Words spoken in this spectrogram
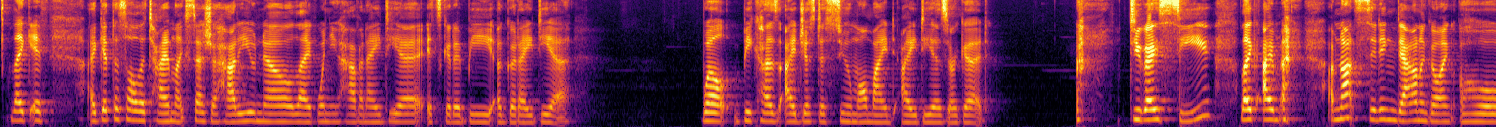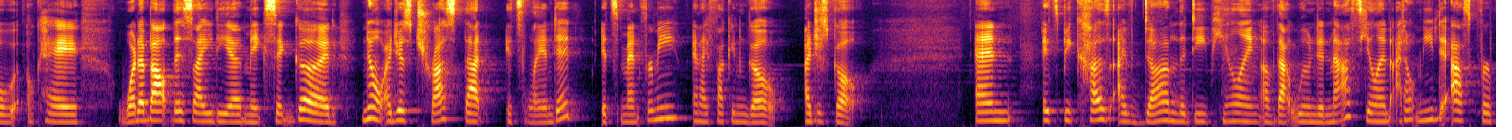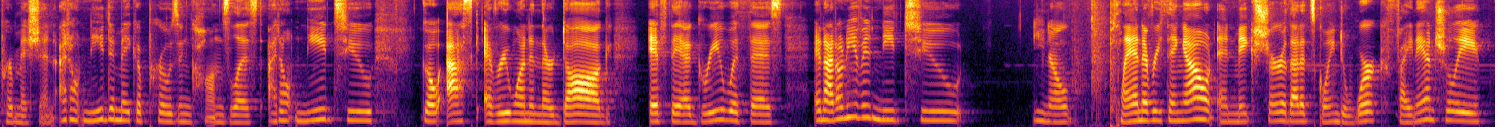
Like if I get this all the time, like Stesha, how do you know like when you have an idea, it's gonna be a good idea? Well, because I just assume all my ideas are good. Do you guys see? Like I'm I'm not sitting down and going, "Oh, okay, what about this idea makes it good?" No, I just trust that it's landed it's meant for me and I fucking go. I just go. And it's because I've done the deep healing of that wounded masculine. I don't need to ask for permission. I don't need to make a pros and cons list. I don't need to go ask everyone and their dog if they agree with this. And I don't even need to, you know, plan everything out and make sure that it's going to work financially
